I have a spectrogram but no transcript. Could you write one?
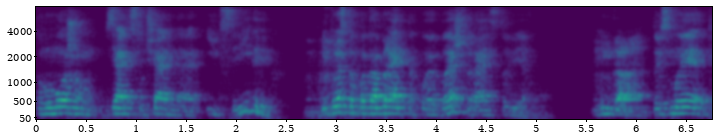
то мы можем взять случайно x и y и просто подобрать такое b, что равенство верно. Да. То есть мы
